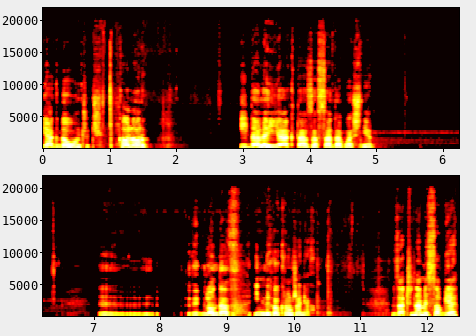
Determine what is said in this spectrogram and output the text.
jak dołączyć kolor i dalej jak ta zasada właśnie yy, wygląda w innych okrążeniach. Zaczynamy sobie,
